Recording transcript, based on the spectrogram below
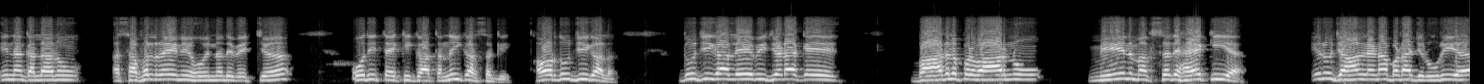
ਇਹਨਾਂ ਗੱਲਾਂ ਨੂੰ ਅਸਫਲ ਰਹੇ ਨੇ ਉਹ ਇਹਨਾਂ ਦੇ ਵਿੱਚ, ਉਹਦੀ ਤਹਿਕੀਕਾਤ ਨਹੀਂ ਕਰ ਸਕੀ। ਔਰ ਦੂਜੀ ਗੱਲ ਦੂਜੀ ਗੱਲ ਇਹ ਵੀ ਜਿਹੜਾ ਕਿ ਬਾਦਲ ਪਰਿਵਾਰ ਨੂੰ ਮੇਨ ਮਕਸਦ ਹੈ ਕੀ ਹੈ ਇਹਨੂੰ ਜਾਣ ਲੈਣਾ ਬੜਾ ਜ਼ਰੂਰੀ ਹੈ।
